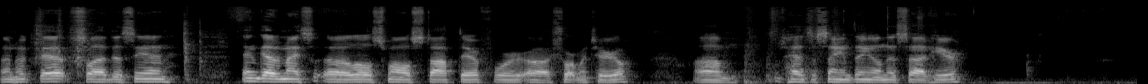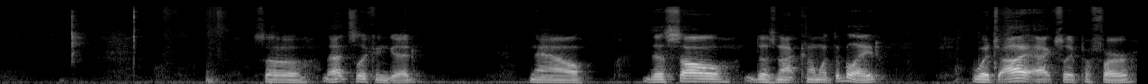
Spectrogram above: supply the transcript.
unhook that, slide this in, and got a nice uh, little small stop there for uh, short material. Um, has the same thing on this side here. So that's looking good. Now, this saw does not come with the blade, which I actually prefer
